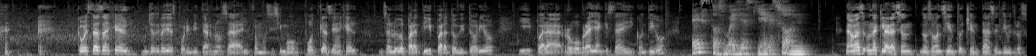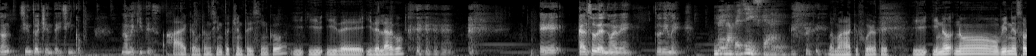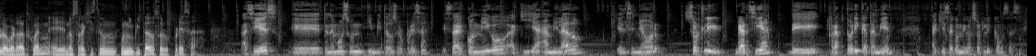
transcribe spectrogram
¿Cómo estás Ángel? Muchas gracias por invitarnos al famosísimo podcast de Ángel. Un saludo para ti, para tu auditorio y para Robo Brian que está ahí contigo. ¿Estos güeyes quiénes son? Nada más una aclaración, no son 180 centímetros, son 185. No me quites. Ay, cabrón, 185 y, y, y de, y de largo. eh, calzo del 9, tú dime. Me la pellizcan. No más, qué fuerte. Y, y no, no viene solo, ¿verdad, Juan? Eh, nos trajiste un, un, invitado sorpresa. Así es, eh, tenemos un invitado sorpresa. Está conmigo, aquí a, a mi lado, el señor Sortly García de Raptórica también. Aquí está conmigo Sortly, ¿cómo estás?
